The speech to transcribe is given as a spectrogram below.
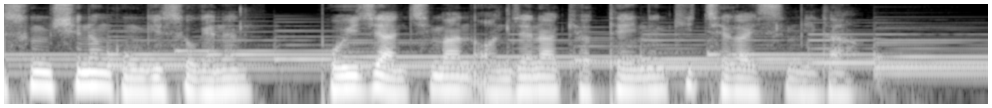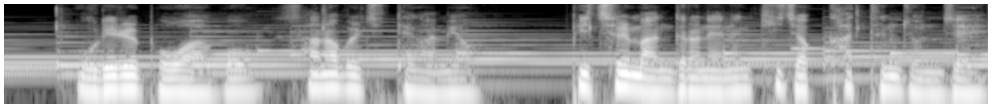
숨 쉬는 공기 속에는 보이지 않지만 언제나 곁에 있는 기체가 있습니다. 우리를 보호하고 산업을 지탱하며 빛을 만들어내는 기적 같은 존재.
